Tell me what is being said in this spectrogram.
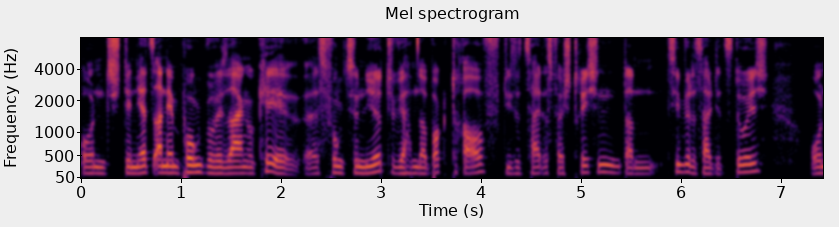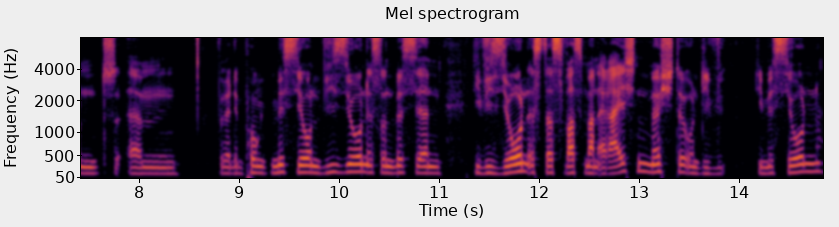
Und stehen jetzt an dem Punkt, wo wir sagen, okay, es funktioniert, wir haben da Bock drauf, diese Zeit ist verstrichen, dann ziehen wir das halt jetzt durch. Und ähm, bei dem Punkt Mission, Vision ist so ein bisschen, die Vision ist das, was man erreichen möchte und die, die Mission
